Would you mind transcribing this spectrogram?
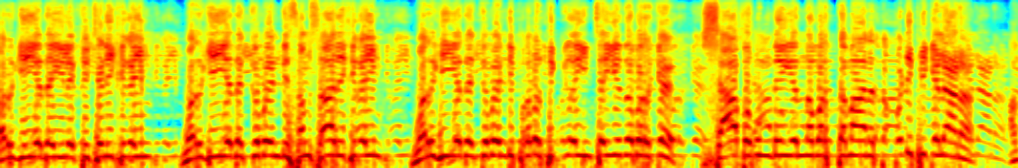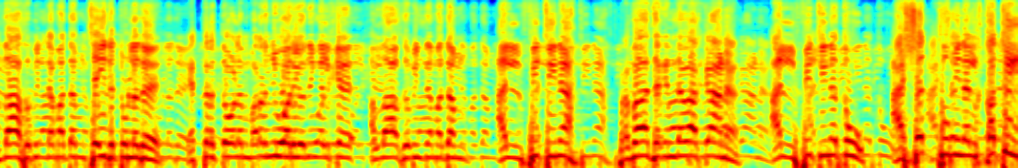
വർഗീയതയിലേക്ക് ക്ഷണിക്കുകയും വർഗീയതയ്ക്ക് വേണ്ടി സംസാരിക്കുകയും വർഗീയതയ്ക്ക് വേണ്ടി പ്രവർത്തിക്കുകയും ചെയ്യുന്നവർക്ക് ശാപമുണ്ട് എന്ന വർത്തമാനത്തെ പഠിപ്പിക്കലാണ്. അള്ളാഹുവിന്റെ മതം ചെയ്തിട്ടുള്ളത് എത്രത്തോളം പറഞ്ഞു അറിയോ നിങ്ങൾക്ക്? അള്ളാഹുവിന്റെ മതം അൽ ഫിത്തിന പ്രവാചകന്റെ വാക്കാണ്. അൽ ഫിത്തിനത്തു അശദ്ദു മിനൽ ഖത്ൽ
